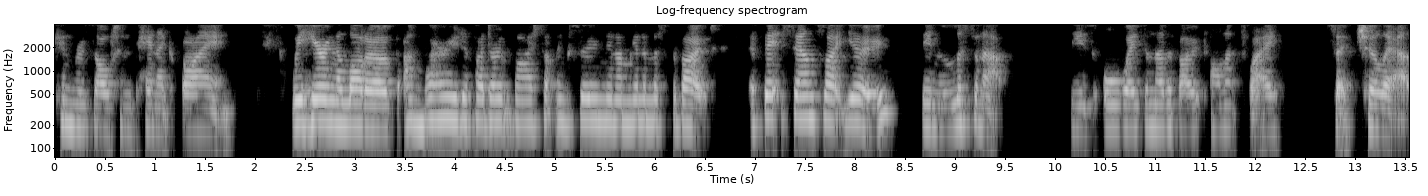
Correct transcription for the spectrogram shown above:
can result in panic buying we're hearing a lot of, I'm worried if I don't buy something soon, then I'm going to miss the boat. If that sounds like you, then listen up. There's always another boat on its way. So chill out.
